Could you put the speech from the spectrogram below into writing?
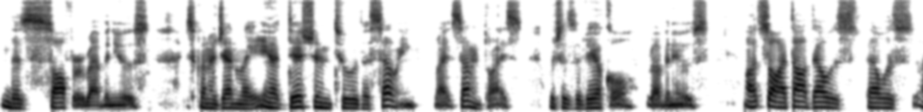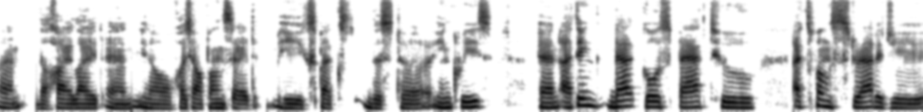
the software revenues is going to generate in addition to the selling, right? Selling price, which is the vehicle revenues. Uh, so I thought that was that was um, the highlight, and you know, He Xiaopeng said he expects this to increase, and I think that goes back to XPeng's strategy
